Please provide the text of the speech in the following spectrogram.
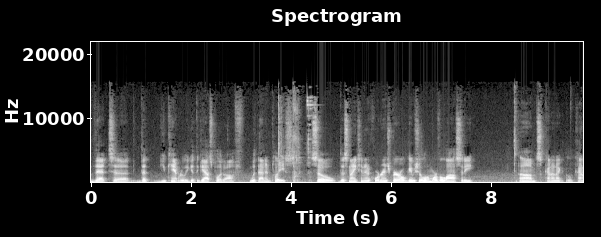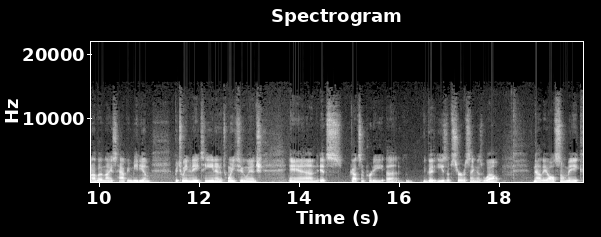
that uh, that you can't really get the gas plug off with that in place. So this 19 and a quarter inch barrel gives you a little more velocity. Um, it's kind of kind of a nice happy medium between an 18 and a 22 inch and it's got some pretty uh, good ease of servicing as well now they also make,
